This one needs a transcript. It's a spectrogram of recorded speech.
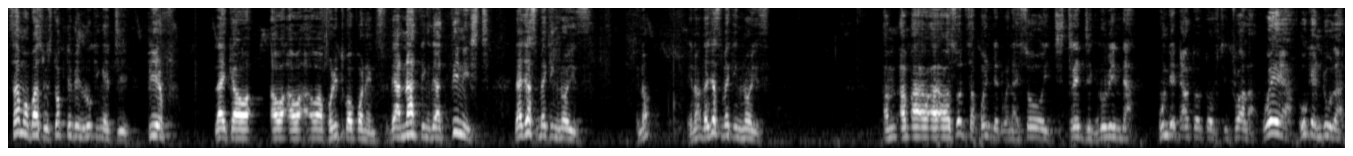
some of us, we stopped even looking at PF like our, our, our, our political opponents. They are nothing. They are finished. They are just making noise. You know? You know, they're just making noise. I'm, I'm, I, I was so disappointed when I saw it trading, Lubinda, wounded out, out of Chinchwala. Where? Who can do that?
